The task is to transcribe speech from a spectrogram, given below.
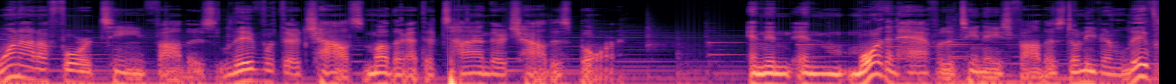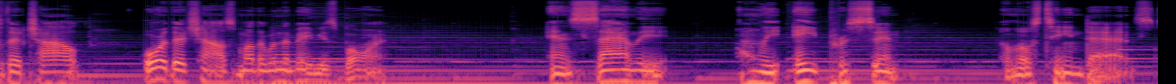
one out of 14 fathers live with their child's mother at the time their child is born. And then and more than half of the teenage fathers don't even live with their child or their child's mother when the baby is born. And sadly, only 8% of those teen dads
